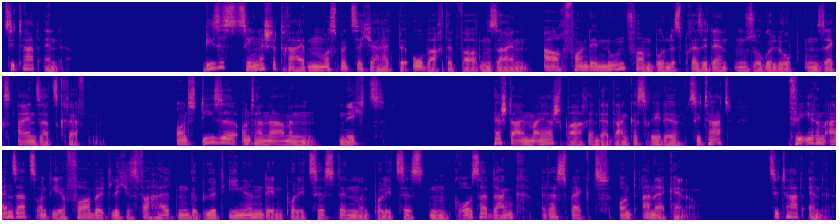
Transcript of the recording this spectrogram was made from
Zitat Ende dieses szenische Treiben muss mit Sicherheit beobachtet worden sein, auch von den nun vom Bundespräsidenten so gelobten sechs Einsatzkräften. Und diese unternahmen nichts? Herr Steinmeier sprach in der Dankesrede, Zitat, für Ihren Einsatz und Ihr vorbildliches Verhalten gebührt Ihnen, den Polizistinnen und Polizisten, großer Dank, Respekt und Anerkennung. Zitat Ende.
